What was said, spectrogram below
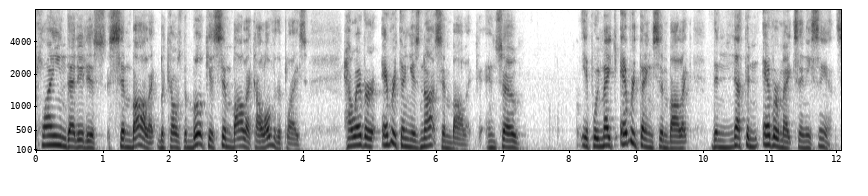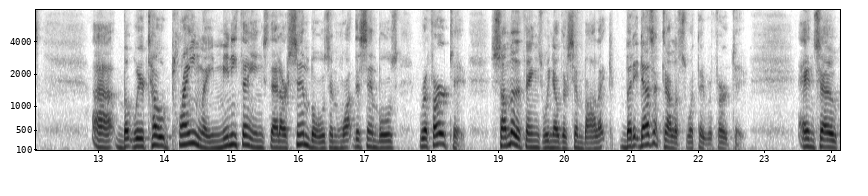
plain that it is symbolic because the book is symbolic all over the place. However, everything is not symbolic. And so if we make everything symbolic, then nothing ever makes any sense. Uh, but we're told plainly many things that are symbols and what the symbols refer to. Some of the things we know they're symbolic, but it doesn't tell us what they refer to. And so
